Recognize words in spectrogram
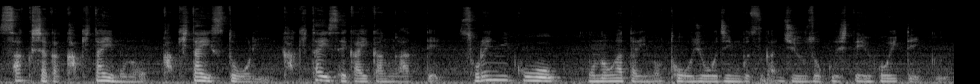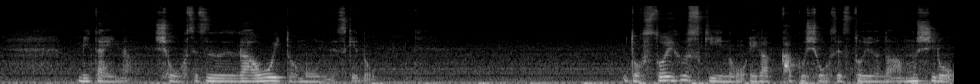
作者が書きたいもの書きたいストーリー書きたい世界観があってそれにこう物語の登場人物が従属して動いていくみたいな小説が多いと思うんですけどドストエフスキーの描く小説というのはむしろ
